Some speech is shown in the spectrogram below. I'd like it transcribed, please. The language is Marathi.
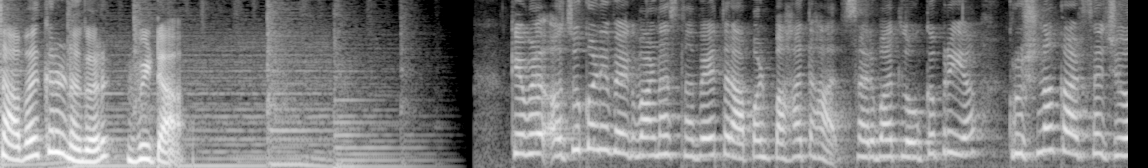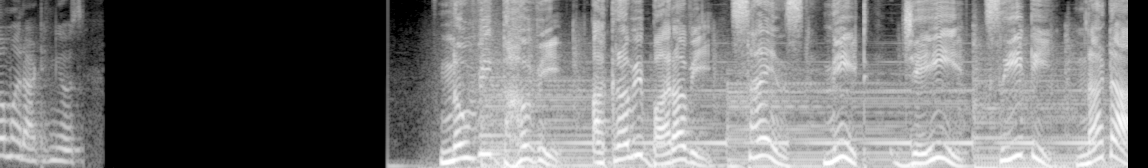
सावरकर नगर विटा. केवळ अचूक आणि वेगवानच नव्हे तर आपण पाहत आहात सर्वात लोकप्रिय कृष्णा काडचे जिओ मराठी न्यूज. नववी दहावी अकरावी बारावी science NEET JEE CET NATA.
